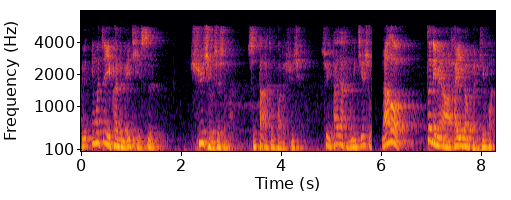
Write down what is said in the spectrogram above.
因因为这一块的媒体是需求是什么？是大众化的需求，所以大家很容易接受。然后这里面啊还有一个本地化，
